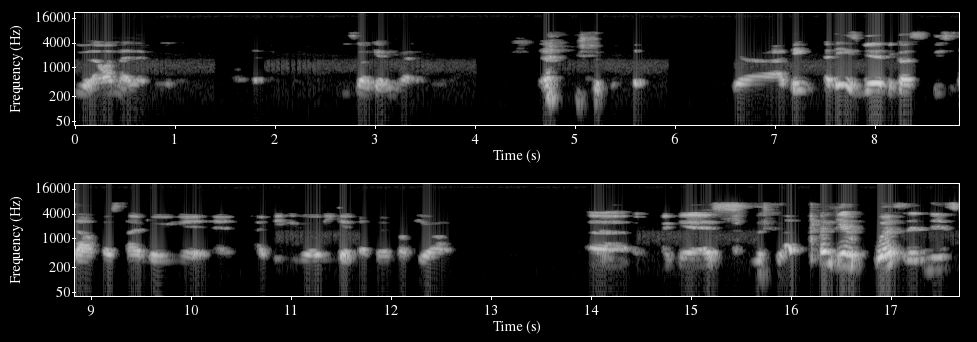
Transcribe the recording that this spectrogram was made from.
dude I want my Lambo this gonna get me my I think I think it's weird because this is our first time doing it, and I think it will only get better from here on. Uh, I guess. Can't get worse than this.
